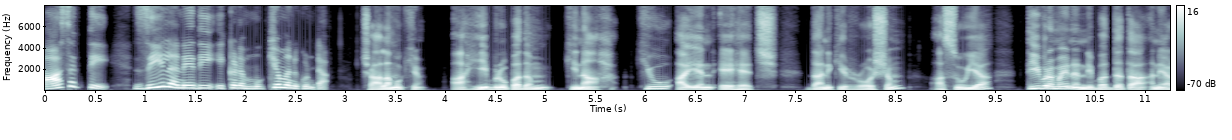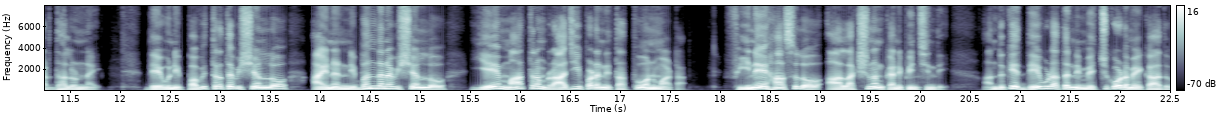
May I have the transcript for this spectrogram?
ఆసక్తి జీల్ అనేది ఇక్కడ ముఖ్యమనుకుంటా. చాలా ముఖ్యం. ఆ హీబ్రూ పదం కినాహ్ క్యూఐఎన్ఏహెచ్ దానికి రోషం అసూయ తీవ్రమైన నిబద్ధత అనే అర్థాలున్నాయి. దేవుని పవిత్రత విషయంలో ఆయన నిబంధన విషయంలో ఏ మాత్రం రాజీపడని తత్వం అన్నమాట. ఫీనేహాసులో ఆ లక్షణం కనిపించింది. అందుకే దేవుడు అతన్ని మెచ్చుకోవడమే కాదు.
